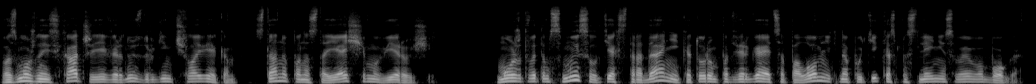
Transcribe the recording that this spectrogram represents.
Возможно, из хаджа я вернусь другим человеком, стану по-настоящему верующей. Может, в этом смысл тех страданий, которым подвергается паломник на пути к осмыслению своего бога.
